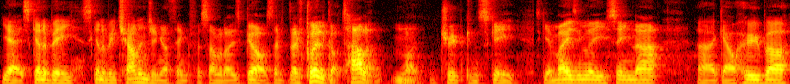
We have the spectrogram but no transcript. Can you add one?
yeah, it's going to be it's to be challenging. I think for some of those girls, they've, they've clearly got talent. Like Truppe can ski, ski amazingly. You've seen that. Uh, Gallhuber.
